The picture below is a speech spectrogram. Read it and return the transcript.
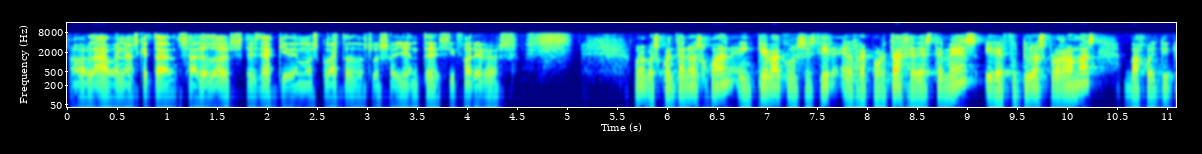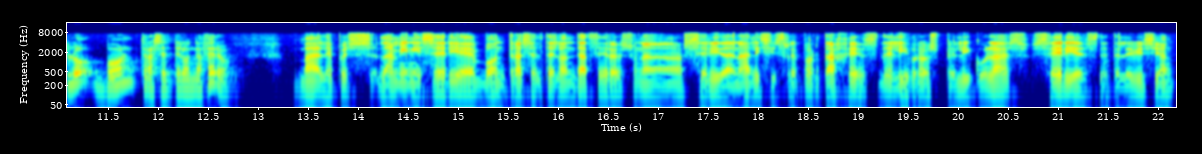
Hola, buenas, ¿qué tal? Saludos desde aquí de Moscú a todos los oyentes y foreros. Bueno, pues cuéntanos, Juan, en qué va a consistir el reportaje de este mes y de futuros programas bajo el título Bond tras el telón de acero. Vale, pues la miniserie Bond tras el telón de acero es una serie de análisis, reportajes de libros, películas, series de televisión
